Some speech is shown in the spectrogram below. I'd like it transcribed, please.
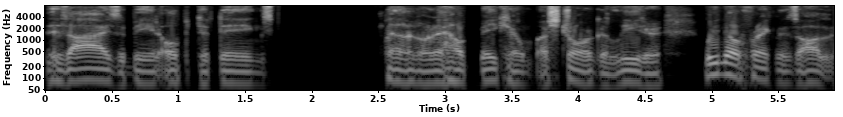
his eyes are being open to things that are going to help make him a stronger leader. We know Franklin is all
